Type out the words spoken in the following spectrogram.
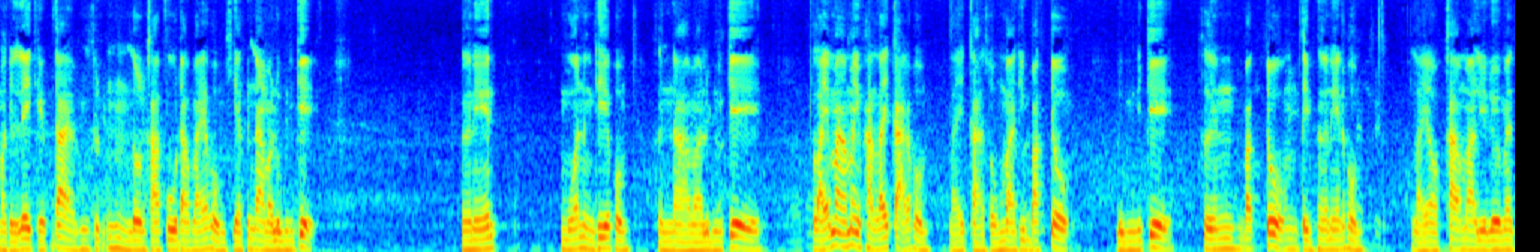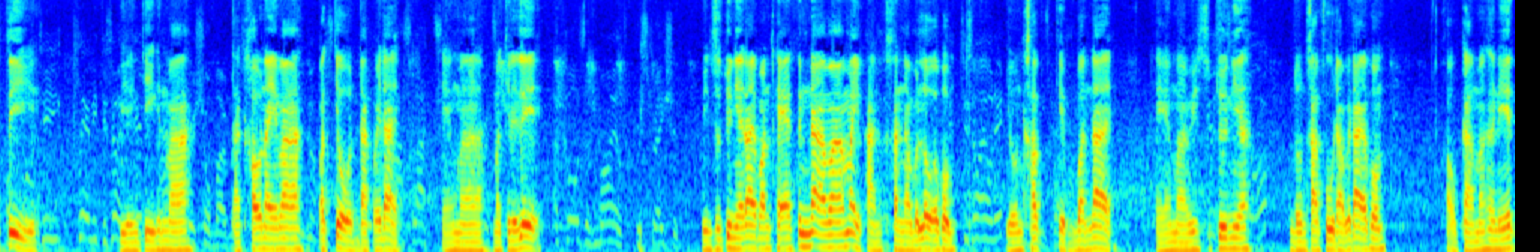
มาเกเล่เก็บได้มีสุดโดนคาฟูดักไว้ครับผมเคลียร์ขึ้นหน้ามาลูมินิเก้เออเนสม้วนหนึ่งที่ครับผม ขึ้นหน้ามาลูมินิเก้ไหลมาไม่ผ่านไหลกาครับผมไหลกาส่งมาที่บักโจลูมินิเก้คืนบักโจติดเฮอร์เนสครับผม ไหลออกข้างมาลีเดอร์แมสซี่ เบียงจีขึ้นมา ตัดเข้าในมาบักโจดดักไว้ได้แทงมามาเกเล่วินซูจูเนียได้บอลแทงขึ้นหน้ามาไม่ผ่านคันนาบาโลครับผม โยนครับเก็บบอลได้ แทงมาวินซูจูเนียโดนคาฟูดักไว้ได้ครับผม เข้ากลางมาเฮเนส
